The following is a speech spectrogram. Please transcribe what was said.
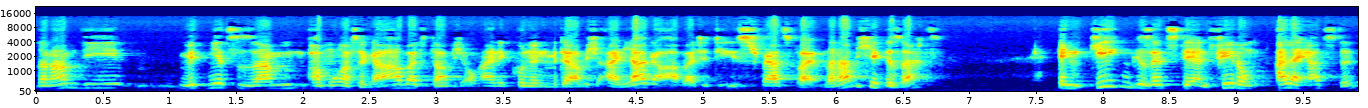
Dann haben die mit mir zusammen ein paar Monate gearbeitet. Da habe ich auch eine Kundin, mit der habe ich ein Jahr gearbeitet, die ist schmerzfrei. Und dann habe ich ihr gesagt, entgegengesetzt der Empfehlung aller Ärzte,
